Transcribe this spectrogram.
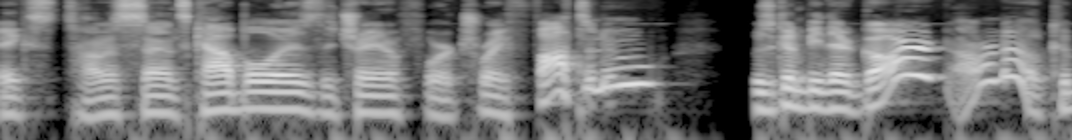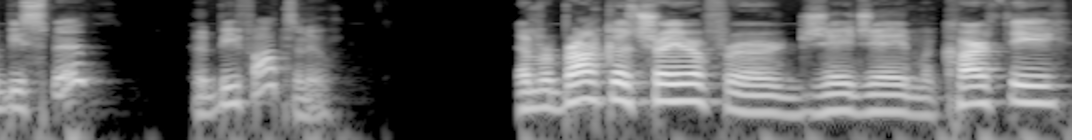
Makes a ton of sense. Cowboys, they traded for Troy Fautanu, who's going to be their guard. I don't know. Could be Smith. Could be Fautanu. Denver Broncos traded for J.J. McCarthy.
